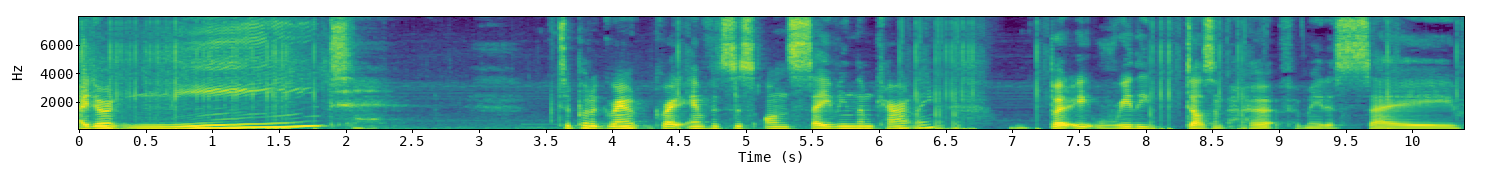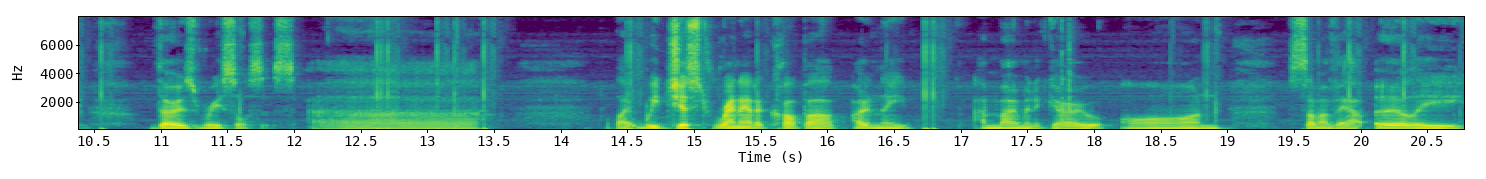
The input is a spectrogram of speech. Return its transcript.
I don't need to put a great, great emphasis on saving them currently, but it really doesn't hurt for me to save those resources. Uh, like, we just ran out of copper only a moment ago on some of our early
